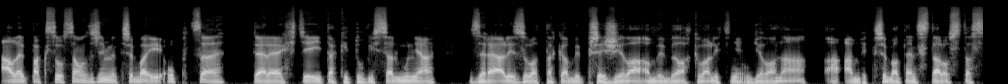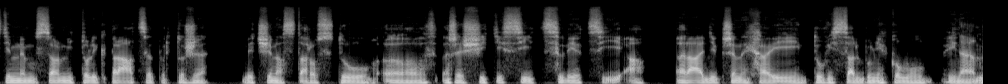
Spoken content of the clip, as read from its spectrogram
ale pak jsou samozřejmě třeba i obce, které chtějí taky tu výsadbu nějak zrealizovat tak, aby přežila, aby byla kvalitně udělaná a aby třeba ten starosta s tím nemusel mít tolik práce, protože většina starostů uh, řeší tisíc věcí a rádi přenechají tu výsadbu někomu jinému.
